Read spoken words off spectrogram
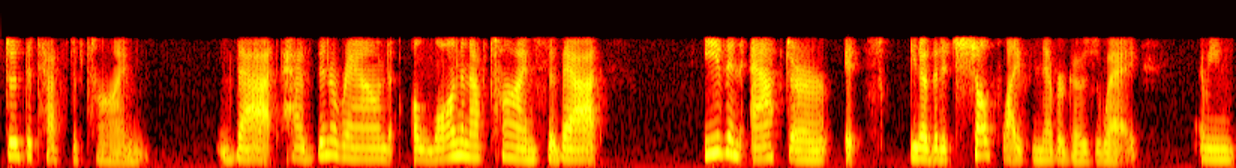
stood the test of time, that has been around a long enough time so that even after its you know that its shelf life never goes away. I mean,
